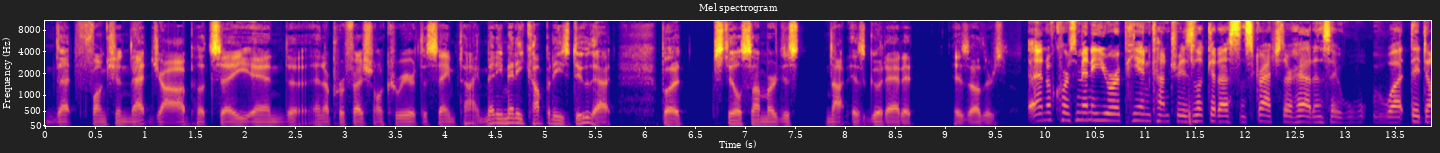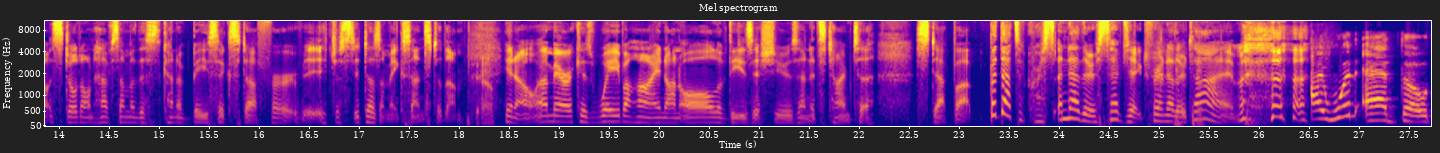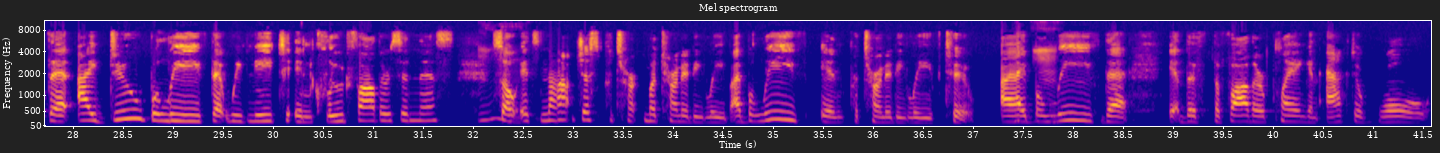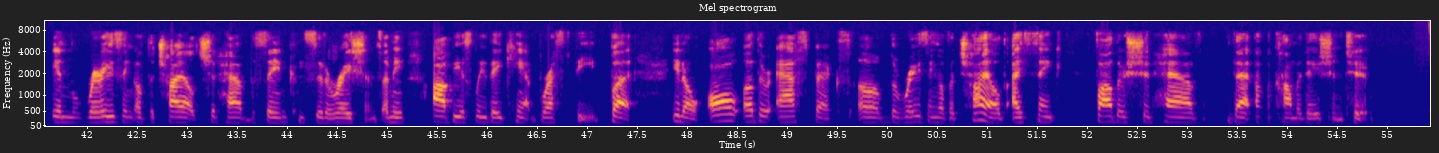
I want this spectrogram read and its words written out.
that function that job let's say and uh, and a professional career at the same time. Many many companies do that but still some are just not as good at it as others and of course, many European countries look at us and scratch their head and say, "What? They don't still don't have some of this kind of basic stuff, for it just it doesn't make sense to them." Yeah. You know, America's way behind on all of these issues, and it's time to step up. But that's of course another subject for another time. I would add, though, that I do believe that we need to include fathers in this. Mm. So it's not just pater- maternity leave. I believe in paternity leave too. I mm-hmm. believe that the, the father playing an active role in the raising of the child should have the same considerations. I mean, obviously they can't breastfeed, but you know, all other aspects of the raising of a child, I think fathers should have that accommodation too.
